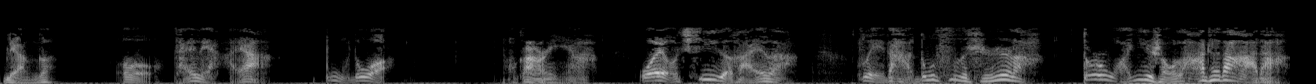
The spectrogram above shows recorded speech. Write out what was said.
两个。哦，才俩呀，不多。我告诉你啊，我有七个孩子，最大都四十了，都是我一手拉扯大的。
